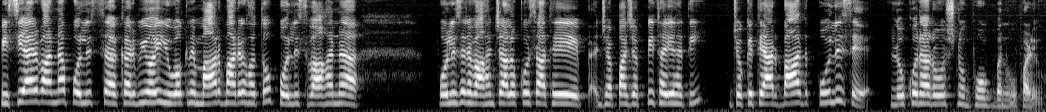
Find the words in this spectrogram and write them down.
પીસીઆર પોલીસ કર્મીઓએ યુવકને માર માર્યો હતો. પોલીસ વાહન, પોલીસ અને વાહન ચાલકો સાથે ઝપાઝપી થઈ હતી જોકે ત્યારબાદ પોલીસે લોકોના રોષનો ભોગ બનવું પડ્યું.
